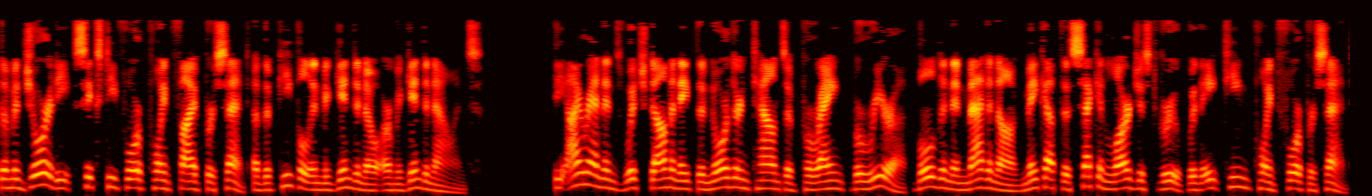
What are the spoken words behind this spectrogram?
The majority 64.5% of the people in Maguindanao are Maguindanaoans. The Iranans which dominate the northern towns of Parang, Barira, Buldon and Matanog make up the second largest group with 18.4%.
